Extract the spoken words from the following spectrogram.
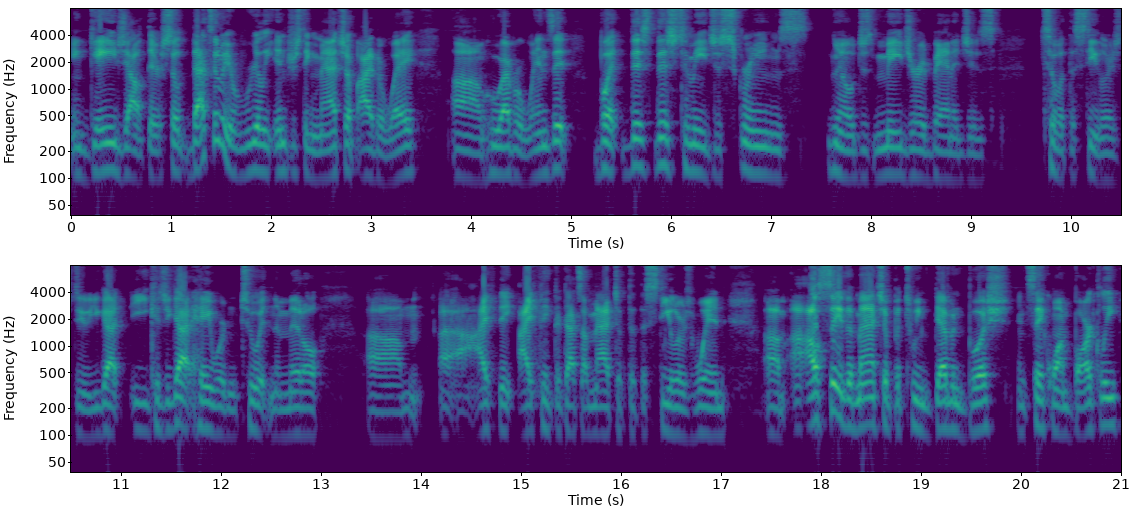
engage out there. So that's going to be a really interesting matchup either way, um, whoever wins it. But this this to me just screams you know just major advantages to what the Steelers do. You got because you got Heyward and Tuitt in the middle. Um, I think I think that that's a matchup that the Steelers win. Um, I'll say the matchup between Devin Bush and Saquon Barkley.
